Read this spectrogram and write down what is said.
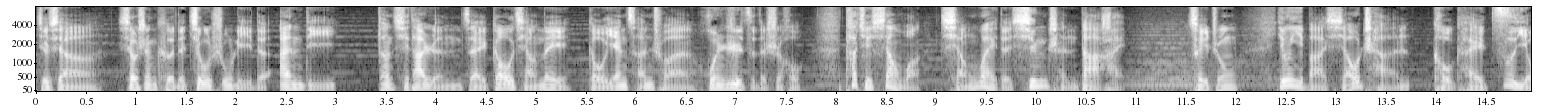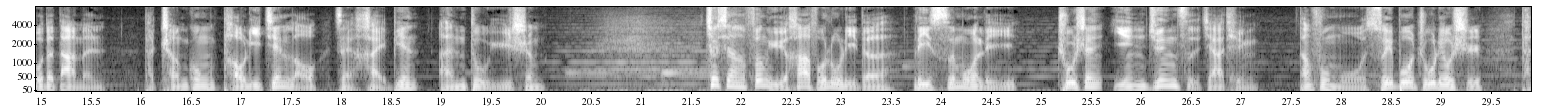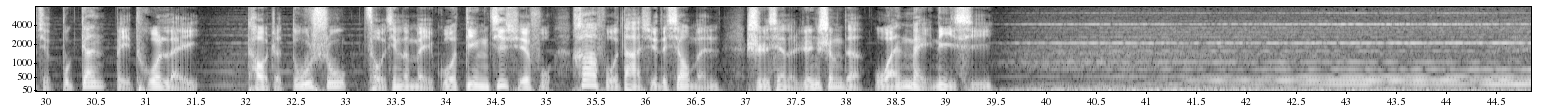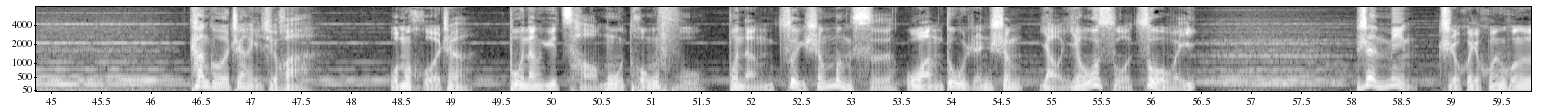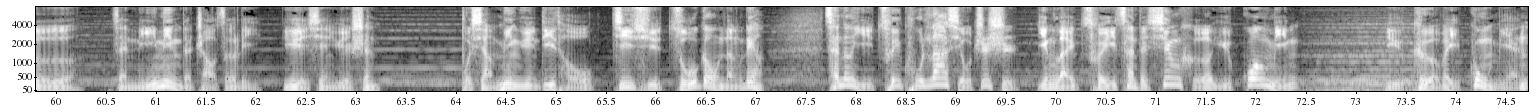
就像《肖申克的救赎》里的安迪，当其他人在高墙内苟延残喘混日子的时候，他却向往墙外的星辰大海，最终用一把小铲叩开自由的大门。他成功逃离监牢，在海边安度余生。就像《风雨哈佛路》里的丽丝·莫里，出身瘾君子家庭，当父母随波逐流时，他却不甘被拖累，靠着读书走进了美国顶级学府哈佛大学的校门，实现了人生的完美逆袭。看过这样一句话：“我们活着，不能与草木同腐，不能醉生梦死，枉度人生，要有所作为。认命只会浑浑噩噩，在泥泞的沼泽里越陷越深。不向命运低头，积蓄足够能量，才能以摧枯拉朽之势，迎来璀璨的星河与光明。与各位共勉。”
